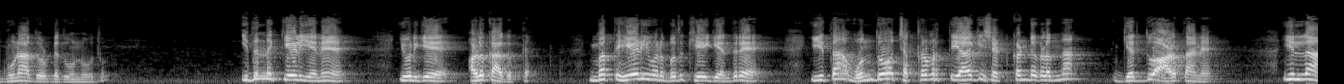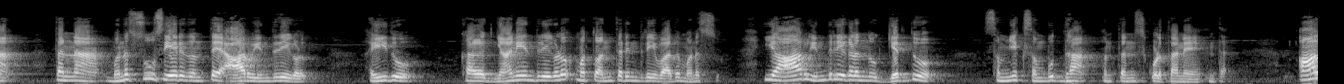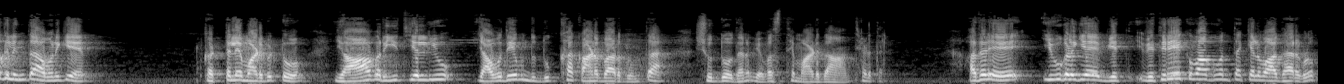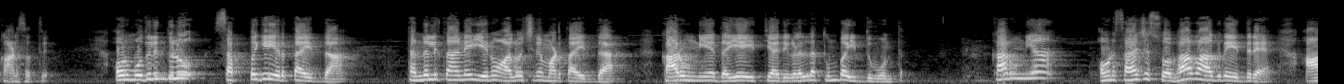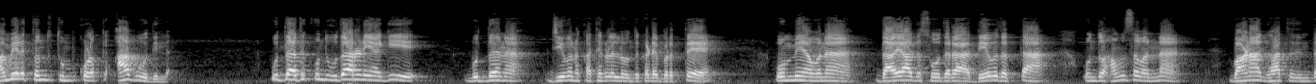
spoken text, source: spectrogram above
ಗುಣ ದೊಡ್ಡದು ಅನ್ನುವುದು. ಇದನ್ನ ಕೇಳಿಯೇನೆ ಇವನಿಗೆ ಅಳುಕಾಗುತ್ತೆ. ಮತ್ತೆ ಹೇಳಿ ಇವನ ಬದುಕು ಹೇಗೆ ಅಂದರೆ, ಈತ ಒಂದೋ ಚಕ್ರವರ್ತಿಯಾಗಿ ಷಟ್ಕಂಡಗಳನ್ನು ಗೆದ್ದು ಆಳ್ತಾನೆ. ಇಲ್ಲ, ತನ್ನ ಮನಸ್ಸು ಸೇರಿದಂತೆ ಆರು ಇಂದ್ರಿಯಗಳು, ಐದು ಜ್ಞಾನೇಂದ್ರಿಯಗಳು ಮತ್ತು ಅಂತರಿಂದ್ರಿಯವಾದ ಮನಸ್ಸು. ಈ ಆರು ಇಂದ್ರಿಯಗಳನ್ನು ಗೆದ್ದು ಸಮ್ಯಕ್ ಸಂಬುದ್ಧ ಅಂತ ಅನ್ನಿಸ್ಕೊಳ್ತಾನೆ ಅಂತ. ಆಗಲಿಂದ ಅವನಿಗೆ ಕಟ್ಟಲೆ ಮಾಡಿಬಿಟ್ಟು ಯಾವ ರೀತಿಯಲ್ಲಿಯೂ ಯಾವುದೇ ಒಂದು ದುಃಖ ಕಾಣಬಾರದು ಅಂತ ಶುದ್ಧೋಧನ ವ್ಯವಸ್ಥೆ ಮಾಡಿದ ಅಂತ ಹೇಳ್ತಾರೆ. ಆದರೆ ಇವುಗಳಿಗೆ ವ್ಯತಿರೇಕವಾಗುವಂಥ ಕೆಲವು ಆಧಾರಗಳು ಕಾಣಿಸುತ್ತವೆ ಅವನು ಮೊದಲಿಂದಲೂ ಸಪ್ಪಗೆ ಇರ್ತಾ ಇದ್ದ. ತನ್ನಲ್ಲಿ ತಾನೇ ಏನೋ ಆಲೋಚನೆ ಮಾಡ್ತಾ ಇದ್ದ. ಕಾರುಣ್ಯ, ದಯೆ ಇತ್ಯಾದಿಗಳೆಲ್ಲ ತುಂಬ ಇದ್ದುವು ಅಂತ. ಕಾರುಣ್ಯ ಅವನ ಸಹಜ ಸ್ವಭಾವ ಆಗದೇ ಇದ್ದರೆ ಆಮೇಲೆ ತಂದು ತುಂಬಿಕೊಳ್ಳೋಕ್ಕೆ ಆಗುವುದಿಲ್ಲ. ಉದ್ದ ಅದಕ್ಕೊಂದು ಉದಾಹರಣೆಯಾಗಿ ಬುದ್ಧನ ಜೀವನ ಕಥೆಗಳಲ್ಲಿ ಒಂದು ಕಡೆ ಬರುತ್ತೆ. ಒಮ್ಮೆ ಅವನ ದಾಯಾದ ಸೋದರ ದೇವದತ್ತ ಒಂದು ಹಂಸವನ್ನ ಬಾಣಾಘಾತದಿಂದ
